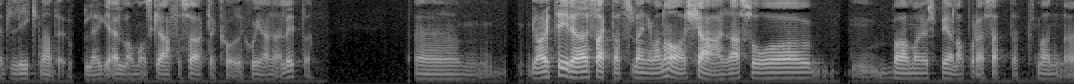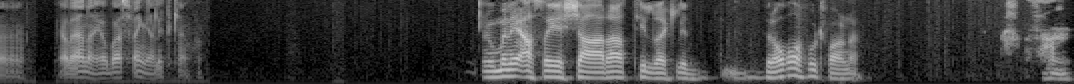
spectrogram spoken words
ett liknande upplägg eller om man ska försöka korrigera lite. Eh, jag har ju tidigare sagt att så länge man har Chara så bör man ju spela på det sättet men eh, jag vet inte, jag börjar svänga lite kanske. Jo, men är, alltså är Chara tillräckligt bra fortfarande? Alltså han,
